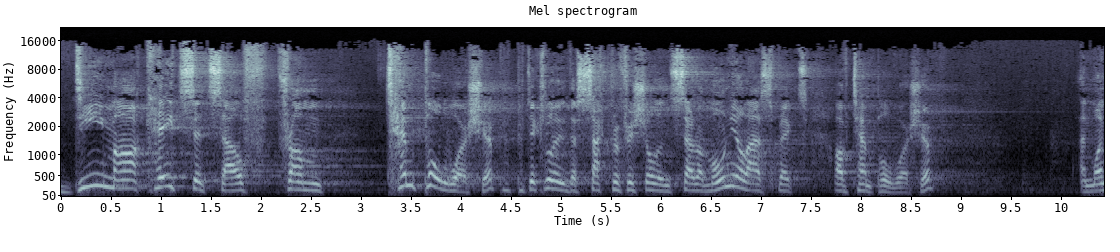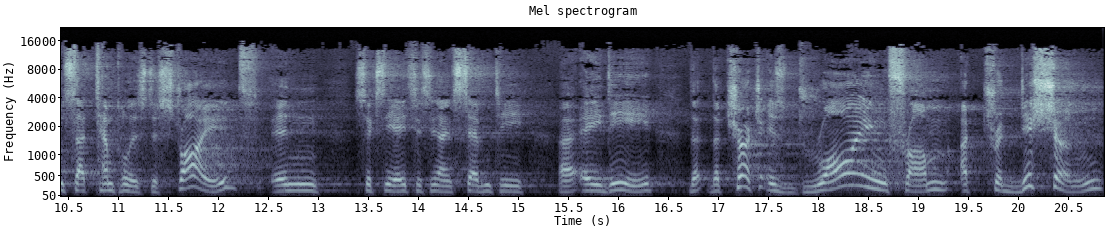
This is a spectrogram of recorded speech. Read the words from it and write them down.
demarcates itself from temple worship, particularly the sacrificial and ceremonial aspects of temple worship, and once that temple is destroyed in 68, 69, 70 uh, AD, the, the church is drawing from a tradition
